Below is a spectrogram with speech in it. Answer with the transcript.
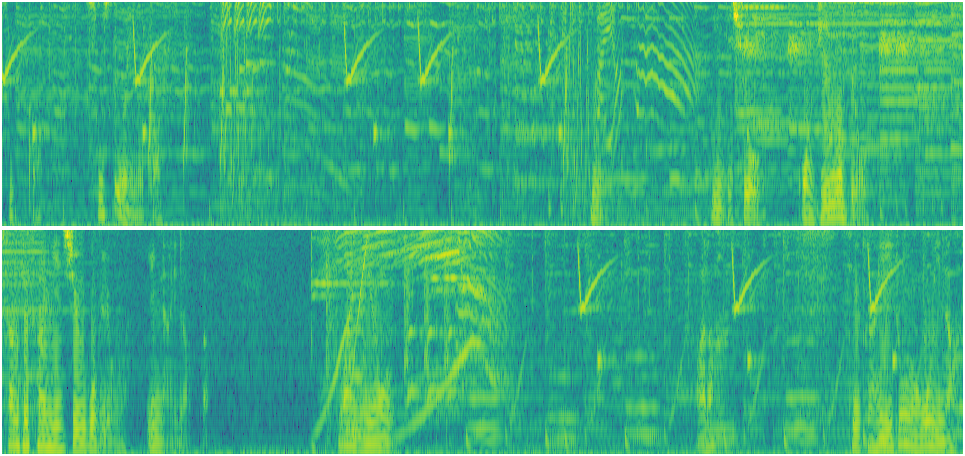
そっか。そうすればいいのか。うん。いいでしょう。お15秒。久々に15秒以内だった。ワイン4あら。っていうか色が多いな。こ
